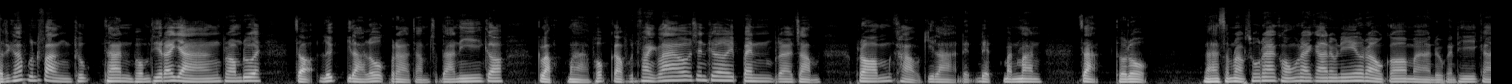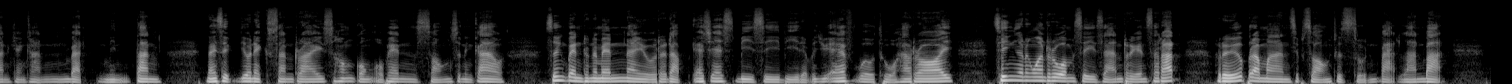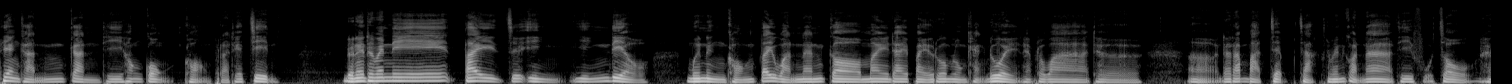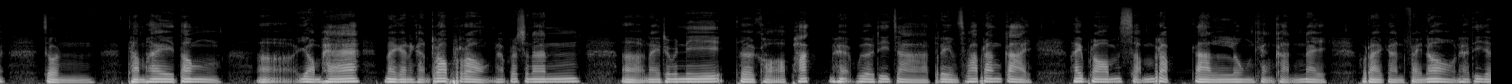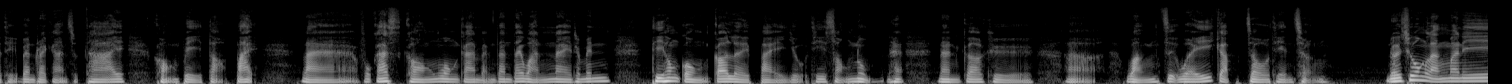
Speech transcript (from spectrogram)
สวัสดีครับคุณฟังทุกท่านผมธีระยาง พร้อมด้วยเจาะลึกกีฬาโลกประจำสัปดาห์นี้ก็กลับมาพบกับคุณฟังอีกแล้ว เช่นเคยเป็นประจำพร้อมข่าวกีฬาเด็ด ๆ มันๆ จากทั่วโลก และสำหรับช่วงแรกของรายการวันนี้เราก็มาดูกันที่การแข่งขันแบดมินตัน ในศึก Yonex Sunrise ฮ่องกง Open 2019 ซึ่งเป็นทัวร์นาเมนต์ในระดับ HSBC BWF World Tour 500 ชิงเงินรางวัลรวม 400,000เหรียญสหรัฐหรือประมาณ 12.08 ล้านบาท ที่แข่งขันกันที่ฮ่องกงของประเทศจีน โดยในทัวร์นาเมนต์นี้ ไต้จืออิงหญิงเดี่ยว มือหนึ่งของไต้หวันนั้นก็ไม่ได้ไปร่วมลงแข่งด้วยนะเพราะว่าเธอเออได้รับบาดเจ็บจากทัวร์นาเมนต์ก่อนหน้าที่ฝูโจวนะจนทำให้ต้อง ยอมแพ้ในการแข่งขันรอบรองนะเพราะฉะนั้นในทัวร์นาเมนต์นี้เธอขอพักนะฮะเพื่อที่จะเตรียมสภาพร่างกาย ให้พร้อมสำหรับการลงแข่งขันในรายการไฟนอลนะที่จะถือเป็นรายการสุดท้ายของปีต่อไปและโฟกัสของวงการแบดมินตันไต้หวันในทัวร์นาเมนต์ที่ฮ่องกงก็เลยไปอยู่ที่ 2 หนุ่มนะฮะนั่นก็คือหวังจือเวยกับโจเทียนเฉิง โดยช่วงหลังมานี้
